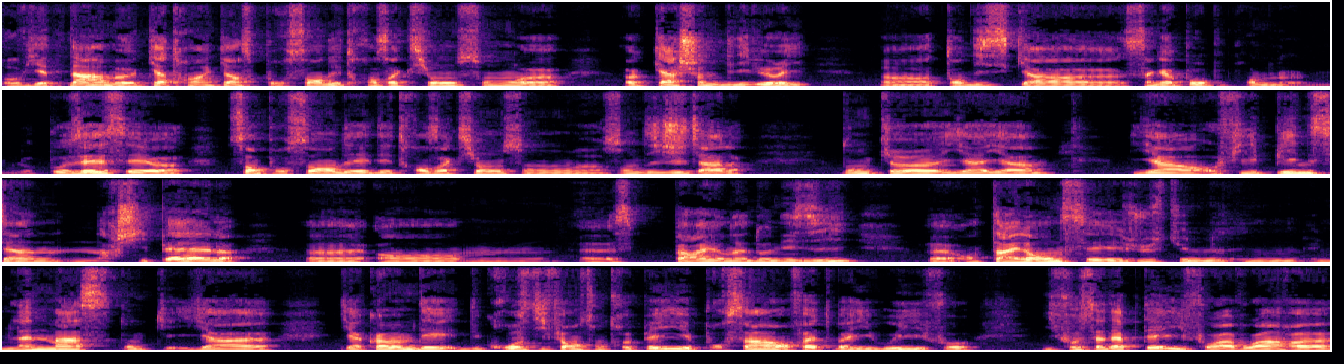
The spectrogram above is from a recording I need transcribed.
au Vietnam, 95% des transactions sont cash on delivery. Tandis qu'à Singapour, pour prendre l'opposé, c'est 100% des, transactions sont, sont digitales. Donc il y a, y, a, y a aux Philippines, c'est un archipel. pareil en Indonésie, en Thaïlande, c'est juste une, une, une landmass. Donc il y a, il y a quand même des, des, grosses différences entre pays. Et pour ça, en fait, bah, oui, il faut, il faut s'adapter, il faut avoir, euh,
